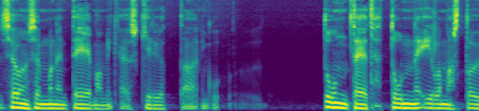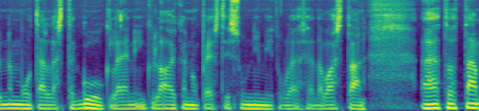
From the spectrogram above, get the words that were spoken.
Se on semmoinen teema, mikä jos kirjoittaa niin kuin tunteet, tunneilmasto ynnä muu tällaista Googleen, niin kyllä aika nopeasti sun nimi tulee sieltä vastaan. Ää, tota,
